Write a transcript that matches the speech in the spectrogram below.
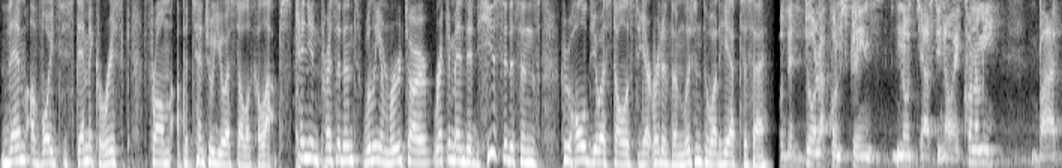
them avoid systemic risk from a potential US dollar collapse. Kenyan President William Ruto recommended his citizens who hold US dollars to get rid of them. Listen to what he had to say. The dollar constraints not just in our economy, but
